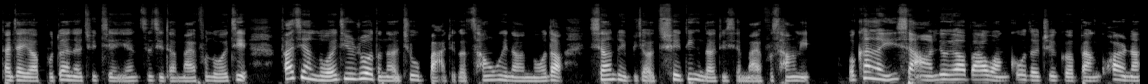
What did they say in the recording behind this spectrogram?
大家也要不断的去检验自己的埋伏逻辑。发现逻辑弱的呢，就把这个仓位呢挪到相对比较确定的这些埋伏仓里。我看了一下啊，六幺八网购的这个板块呢，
